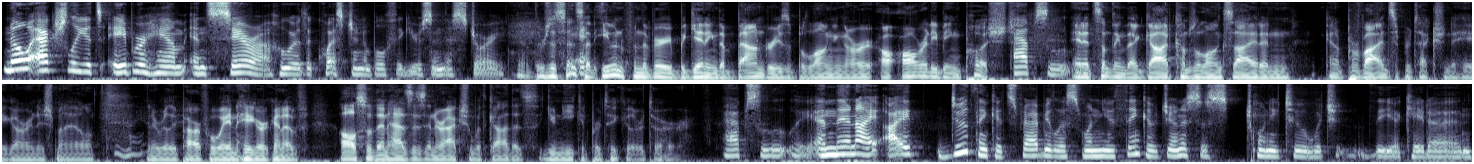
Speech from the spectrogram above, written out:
no, actually, it's Abraham and Sarah who are the questionable figures in this story. Yeah, there's a sense that even from the very beginning, the boundaries of belonging are, are already being pushed. Absolutely. And it's something that God comes alongside and kind of provides the protection to Hagar and Ishmael in a really powerful way. And Hagar kind of also then has this interaction with God that's unique and particular to her. Absolutely. And then I, I do think it's fabulous when you think of Genesis 22, which the Akedah and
